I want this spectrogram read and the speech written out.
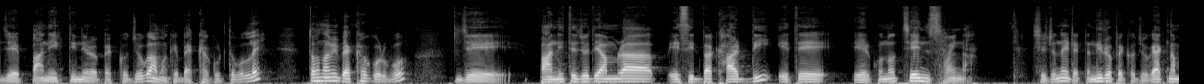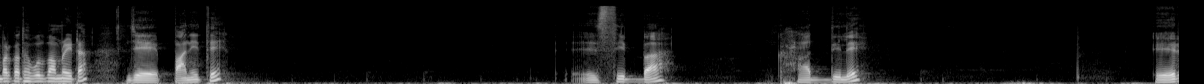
যে পানি একটি নিরপেক্ষ যোগ, আমাকে ব্যাখ্যা করতে বললে। তখন আমি ব্যাখ্যা করব যে পানিতে যদি আমরা অ্যাসিড বা খার দিই, এতে এর কোনো চেঞ্জ হয় না। সেজন্য এটা একটা নিরপেক্ষ যোগ। এক নম্বর কথা বলব আমরা এটা, যে পানিতে অ্যাসিড বা খাদ দিলে এর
